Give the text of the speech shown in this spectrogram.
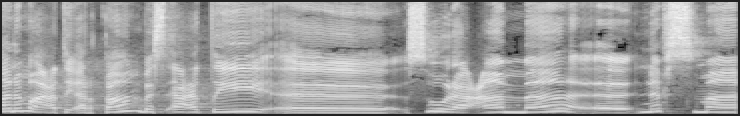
أنا ما أعطي أرقام بس أعطي آه، صورة عامة. آه، نفس ما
